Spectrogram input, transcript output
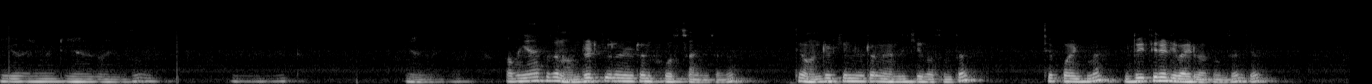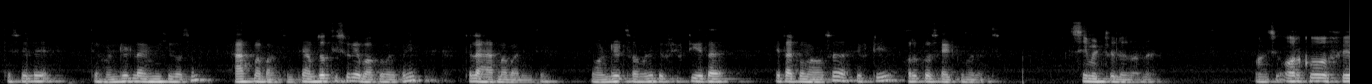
यो एलिमेन्ट यहाँ जोइन हो यहाँ जोइन हो अब यहाँको जुन हन्ड्रेड किलोमिटर फोर्स छ हामीसँग त्यो हन्ड्रेड किलोमिटरमा हामीले के गर्छौँ त त्यो पोइन्टमा दुईतिरै डिभाइड भएको हुन्छ नि त्यो त्यसैले त्यो हन्ड्रेडलाई हामी के गर्छौँ? हाफमा बाँड्छौँ त्यहाँ जतिसुकै भएको भए पनि त्यसलाई हाफमा बाँडिन्थ्यो हन्ड्रेड छ भने त्यो फिफ्टी यता यताकोमा आउँछ फिफ्टी अर्को साइडकोमा जान्छ। सिमेट्रीले गर्दा। भनेपछि अर्को फे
